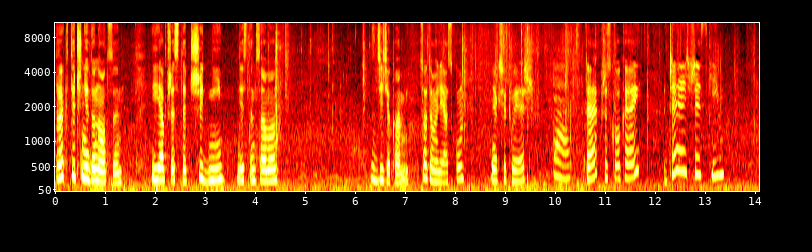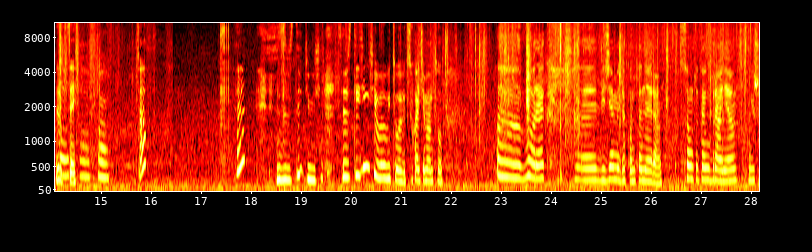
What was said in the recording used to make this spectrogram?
praktycznie do nocy. I ja przez te trzy dni jestem sama z dzieciakami. Co tam, Eliasku? Jak się czujesz? Tak. Tak? Wszystko ok? Cześć wszystkim! Zrób coś. Co? Zawstydził się. Zawstydził się mały człowiek. Słuchajcie, mam tu e, worek. E, wjedziemy do kontenera. Są tutaj ubrania, już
